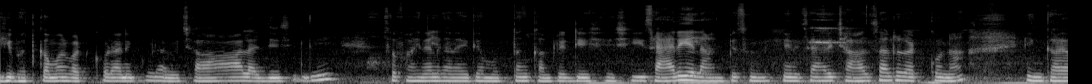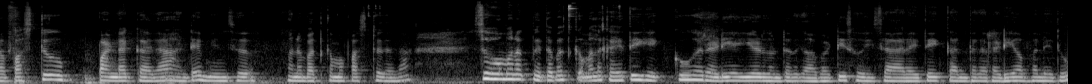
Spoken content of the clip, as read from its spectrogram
ఈ బతుకమ్మను పట్టుకోవడానికి కూడా ఆమె చాలా చేసింది. సో ఫైనల్గానైతే మొత్తం కంప్లీట్ చేసేసి ఈ శారీ ఎలా అనిపిస్తుంది? నేను ఈ శారీ చాలాసార్లు కట్టుకున్నా. ఇంకా ఫస్ట్ పండగ కదా అంటే మీన్స్ మన బతుకమ్మ ఫస్ట్ కదా. సో మనకు పెద్ద బతుకమ్మలకైతే ఎక్కువగా రెడీ అయ్యేది ఉంటుంది కాబట్టి సో ఈసారి అయితే ఇంక అంతగా రెడీ అవ్వలేదు.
